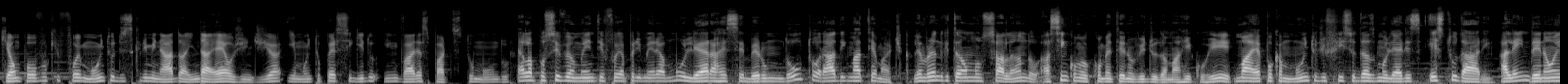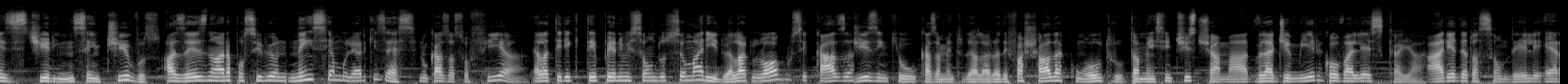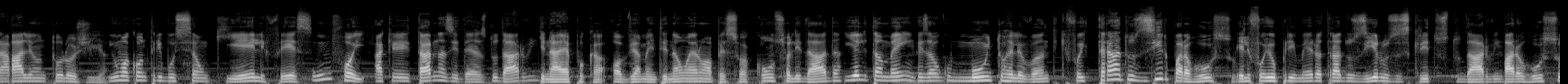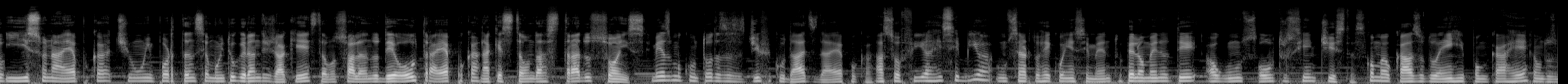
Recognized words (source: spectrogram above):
que é um povo que foi muito discriminado, ainda é hoje em dia, e muito perseguido em várias partes do mundo. Ela possivelmente foi a primeira mulher a receber um doutorado em matemática. Lembrando que estamos falando, assim como eu comentei no vídeo da Marie Curie, uma época muito difícil das mulheres estudarem. Além de não existirem incentivos, às vezes não era possível nem se a mulher quisesse. No caso da Sofia, ela teria que ter permissão do seu marido. Ela logo se casa, dizem que o casamento dela era de fachada com outro também cientista chamado Vladimir Kovalevskaya. A área de atuação dele era a paleontologia. E uma contribuição que ele fez, um foi acreditar nas ideias do Darwin, que na época obviamente não era uma pessoa consolidada, e ele também fez algo muito relevante que foi traduzir para o russo. Ele foi o primeiro a traduzir os escritos do Darwin para o russo, e isso na época tinha uma importância muito grande, já que estamos falando de outra época na questão das traduções. Mesmo com todas as dificuldades da época, a Sofia recebia um certo reconhecimento, pelo menos de alguns outros cientistas, como é o caso do Henri Poincaré, que é um dos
